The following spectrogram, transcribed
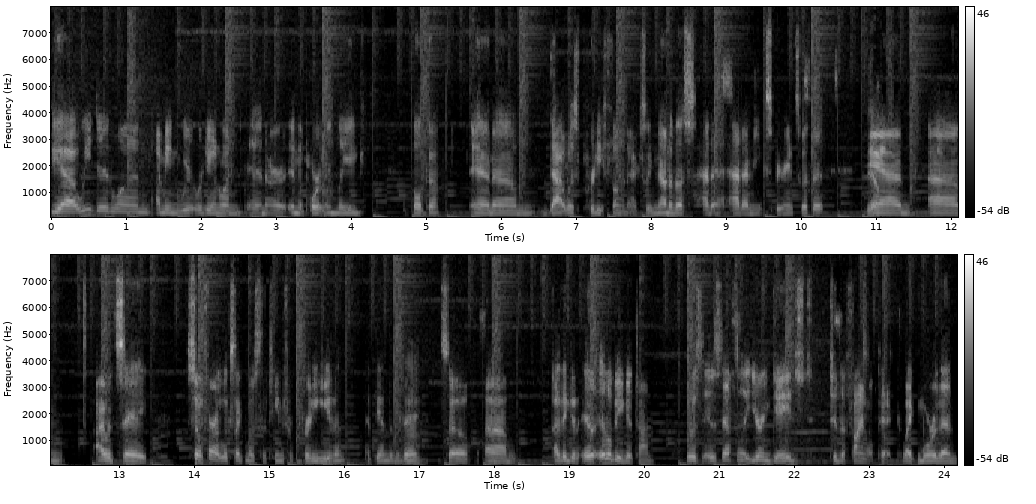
Yeah, we did one. I mean, we're, we're doing one in our in the Portland League, Polka, and um, that was pretty fun. Actually, none of us had had any experience with it, Yeah. and um, I would say so far it looks like most of the teams were pretty even at the end of the day. So um, I think it, it, it'll be a good time. It was it was definitely you're engaged to the final pick, like more than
